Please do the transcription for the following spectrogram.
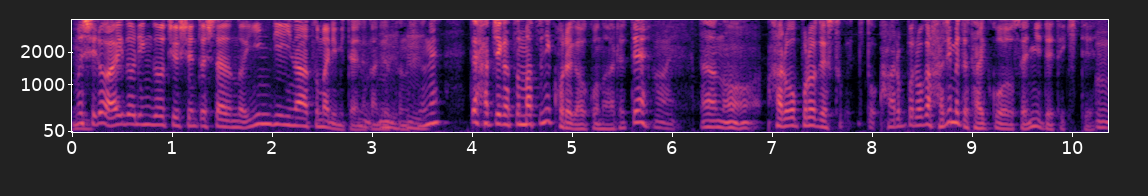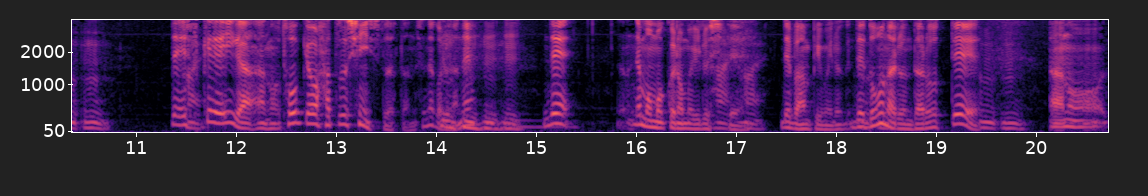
むしろアイドリングを中心としたあのインディーな集まりみたいな感じだったんですよね。で、8月末にこれが行われて、はい。あの、ハロープロジェクト、ハロプロが初めて対抗戦に出てきて、うんうんで、SKE があの東京初進出だったんですね、これがね。で、で、ももクロもいるして、はいはい。で、バニビもいる。で、どうなるんだろうって、うんうんあの、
